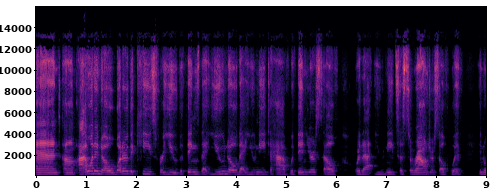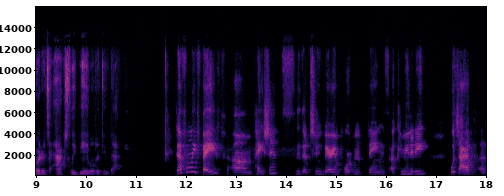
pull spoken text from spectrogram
and um, I want to know what are the keys for you, the things that you know that you need to have within yourself or that you need to surround yourself with in order to actually be able to do that? Definitely faith, um, patience. These are two very important things. A community, which I have an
